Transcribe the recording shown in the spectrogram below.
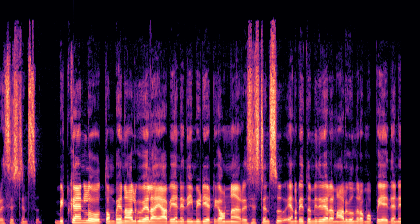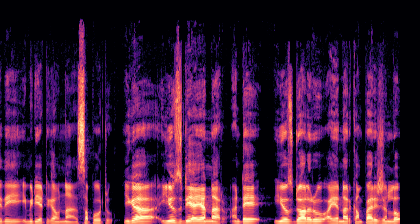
రెసిస్టెన్స్. బిట్ కాయిన్లో తొంభై నాలుగు వేల యాభై అనేది ఇమీడియట్గా ఉన్న రెసిస్టెన్స్ ఎనభై తొమ్మిది వేల నాలుగు వందల ముప్పై ఐదు అనేది ఇమీడియట్గా ఉన్న సపోర్టు. ఇక యూఎస్డి ఐఎన్ఆర్ అంటే యుఎస్ డాలరు ఐఎన్ఆర్ కంపారిజన్లో.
